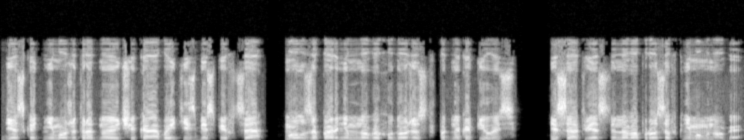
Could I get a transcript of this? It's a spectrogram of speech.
Дескать, не может родное ЧК обойтись без певца? Мол, за парнем много художеств поднакопилось. И, соответственно, вопросов к нему много.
